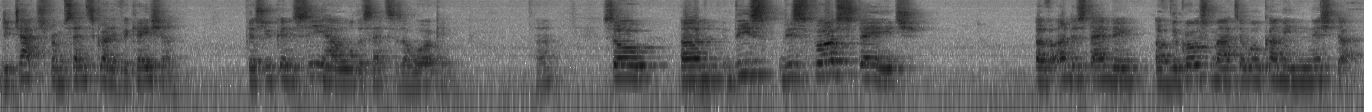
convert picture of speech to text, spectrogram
detached from sense gratification because you can see how all the senses are working. So um, this, this first stage of understanding of the gross matter will come in Nishta.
